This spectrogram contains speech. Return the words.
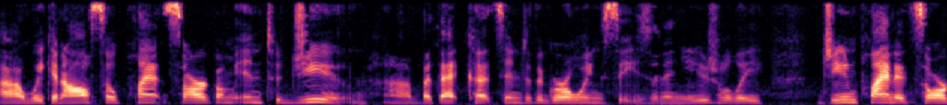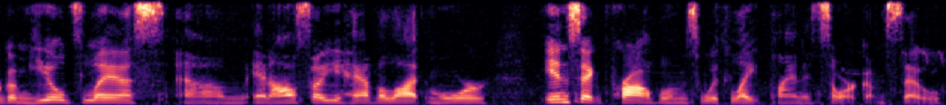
Uh, we can also plant sorghum into June, uh, but that cuts into the growing season, and usually June planted sorghum yields less, um, and also you have a lot more insect problems with late planted sorghum. So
